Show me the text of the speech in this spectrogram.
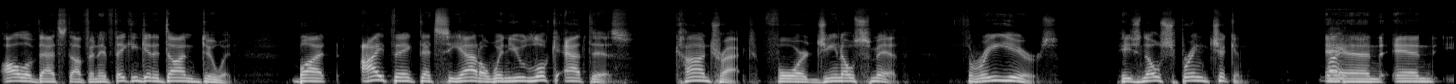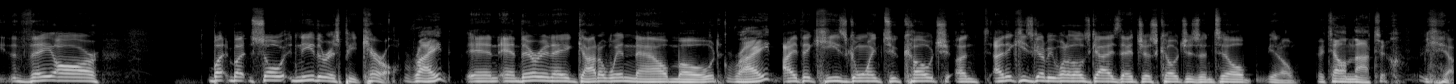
all of that stuff. And if they can get it done, do it. But I think that Seattle, when you look at this contract for Geno Smith, three years, he's no spring chicken. Right. And and they are but but so neither is Pete Carroll. right, And and they're in a gotta win now mode. right. I think he's going to coach. Un- I think he's going to be one of those guys that just coaches until you know, They tell him not to. yeah,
